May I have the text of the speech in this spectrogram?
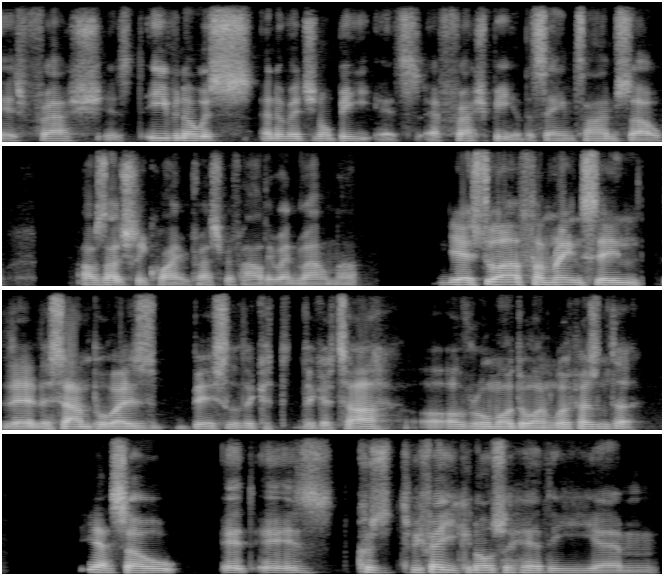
is fresh. It's even though it's an original beat, it's a fresh beat at the same time. So I was actually quite impressed with how they went around that. Yeah, so if I'm right in saying the the sample is basically the the guitar of Role Model on loop, isn't it? Yeah, so it, it is because to be fair, you can also hear the um.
